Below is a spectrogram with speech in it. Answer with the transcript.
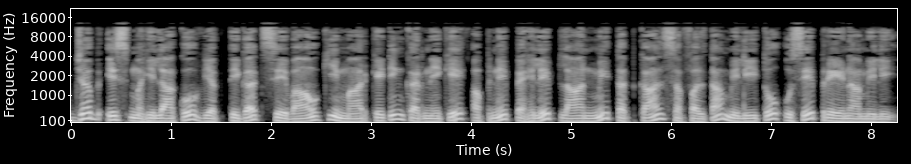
जब इस महिला को व्यक्तिगत सेवाओं की मार्केटिंग करने के अपने पहले प्लान में तत्काल सफलता मिली तो उसे प्रेरणा मिली।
